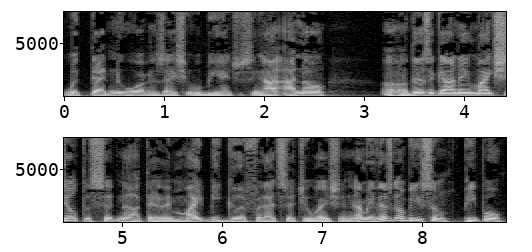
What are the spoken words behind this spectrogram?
with that new organization will be interesting. I, I know. Uh, there's a guy named Mike Shildt sitting out there that might be good for that situation. I mean, there's going to be some people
